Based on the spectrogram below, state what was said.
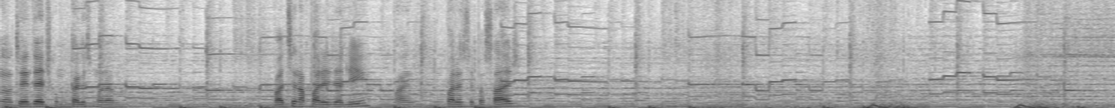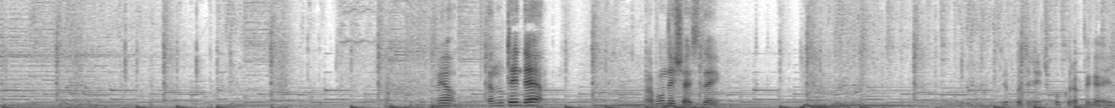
Não tenho ideia de como pega esse morango. Pode ser na parede ali, mas não parece ser passagem. Meu, eu não tenho ideia. Mas vamos deixar isso daí. Depois a gente procura pegar ele.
